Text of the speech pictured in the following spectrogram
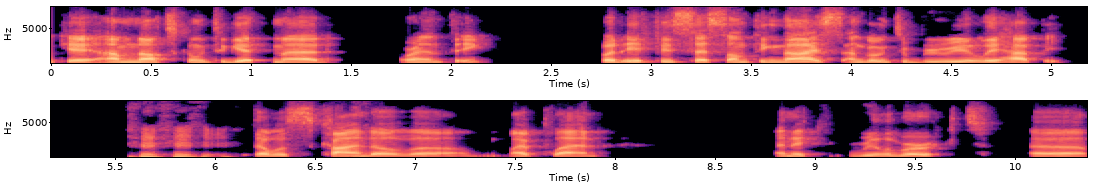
Okay, I'm not going to get mad or anything. But if he says something nice, I'm going to be really happy. that was kind of uh, my plan, and it really worked. Uh,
